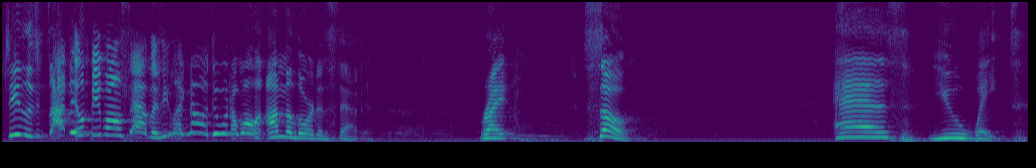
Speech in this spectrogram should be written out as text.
Jesus, stop healing people on Sabbath. He's like, no, I do what I want. I'm the Lord of the Sabbath. Right? So, as you wait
